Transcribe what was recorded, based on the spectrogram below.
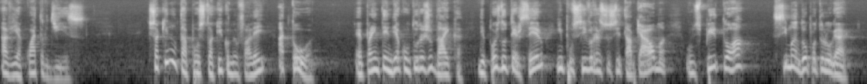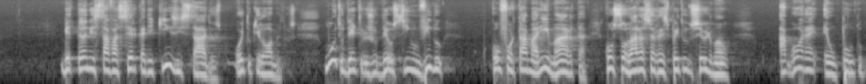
Havia quatro dias. Isso aqui não está posto aqui, como eu falei, à toa. É para entender a cultura judaica. Depois do terceiro, impossível ressuscitar, porque a alma, o espírito, ó, se mandou para outro lugar. Betânia estava a cerca de 15 estádios, 8 quilômetros. Muitos dentre os judeus tinham vindo confortar Maria e Marta, consolar-se a respeito do seu irmão. Agora é um ponto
